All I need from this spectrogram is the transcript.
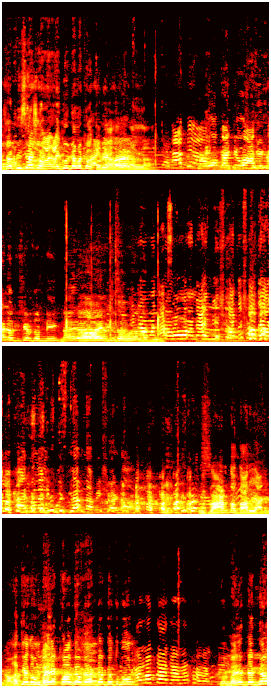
এসব পিছিয়ে আসো আইগো গেল কত রে? হায় আল্লাহ। ও কাটি ও আগে খালো কিসের জন্য আতিয়া তোমার ভাইয়া খাওয়া দাও ভাইয়া ডাক দাও তোমার। আমার তো আগে আমার ভালো লাগবে তোমার ভাইয়া ডাক দাও।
